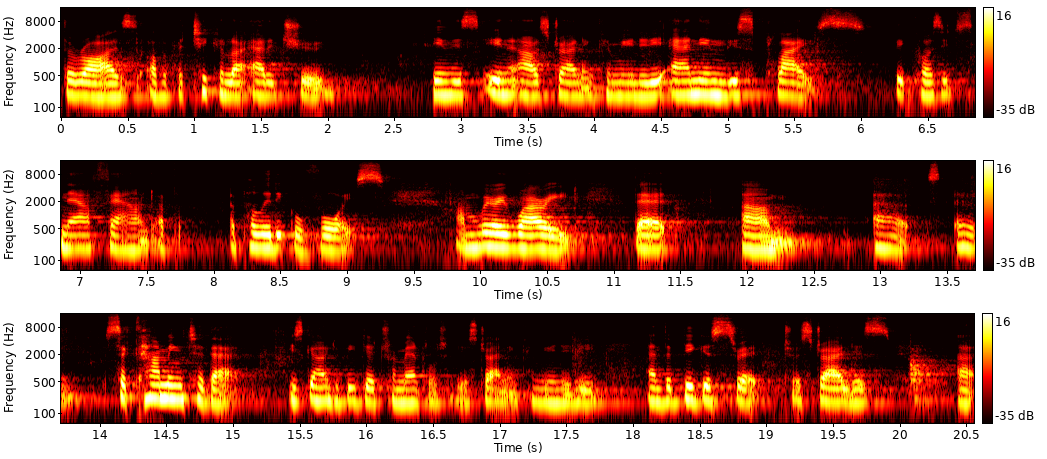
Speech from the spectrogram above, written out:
the rise of a particular attitude in, this, in our Australian community and in this place because it's now found a, a political voice. I'm very worried that um, uh, uh, succumbing to that is going to be detrimental to the Australian community and the biggest threat to Australia's uh,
